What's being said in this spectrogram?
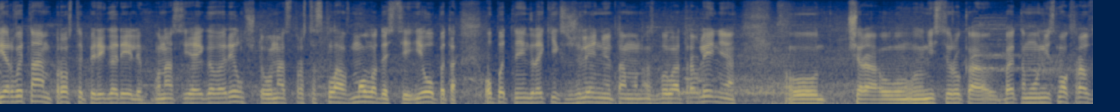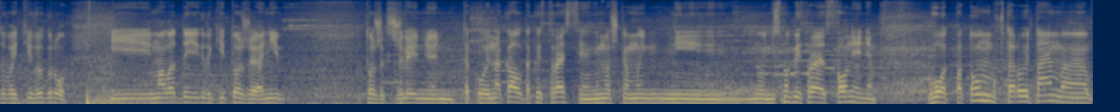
Первый тайм просто перегорели. У нас, я и говорил, что у нас просто сплав молодости и опыта. Опытные игроки, к сожалению, там у нас было отравление у- вчера у Нестерука, поэтому он не смог сразу войти в игру. И молодые игроки тоже, они тоже, к сожалению, такой накал, такой страсти, немножко мы не, ну, не смогли справиться с волнением. Вот, потом второй тайм э,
